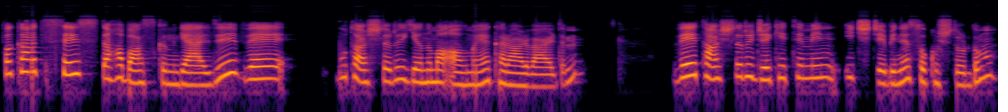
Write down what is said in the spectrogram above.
Fakat ses daha baskın geldi ve bu taşları yanıma almaya karar verdim ve taşları ceketimin iç cebine sokuşturdum.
